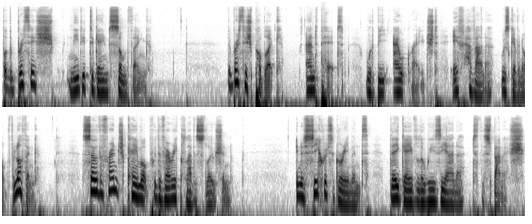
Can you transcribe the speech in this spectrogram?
but the British needed to gain something. The British public and Pitt would be outraged if Havana was given up for nothing. So the French came up with a very clever solution. In a secret agreement, they gave Louisiana to the Spanish.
